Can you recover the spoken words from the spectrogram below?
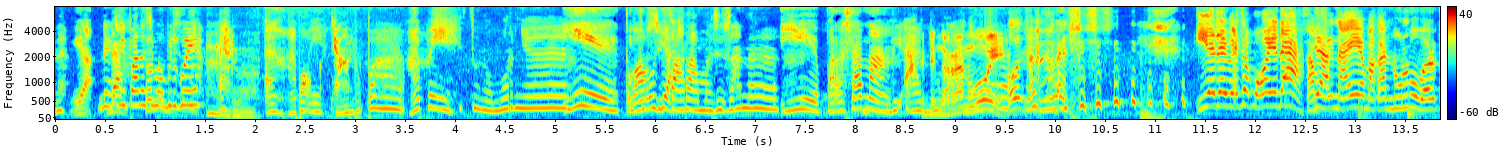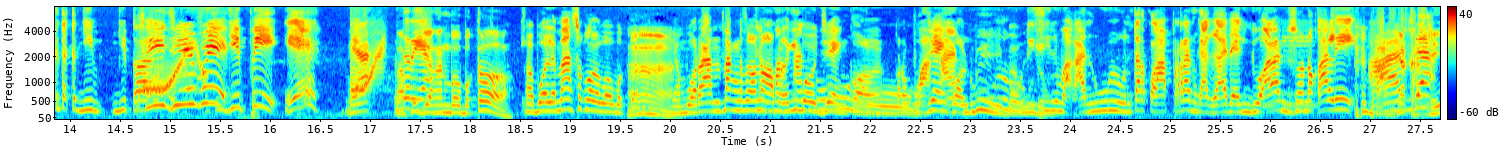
Nah, Ya, nih, dah, nih panasin mobil gue ya. Eh, Aduh. Eh, apa? Pok, jangan lupa. Apa? Itu nomornya. Iya, tukang itu si. Farah masih sana. Iya, para sana. Diadu Kedengeran, woi. Oh, kedengeran. iya deh besok pokoknya dah. Samperin aja makan dulu baru kita ke Jeep. Jeep Si GP. GP. Ya. Ya, Tapi ya. jangan bawa bekal. Gak boleh masuk kalau bawa bekal. Ah. Yang bawa rantang ke sono, Kan apalagi bawa jengkol. Kerupuk makan jengkol. dulu di sini makan dulu. Ntar kelaparan kagak ada yang jualan di sono kali. Banyak ada. kali.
